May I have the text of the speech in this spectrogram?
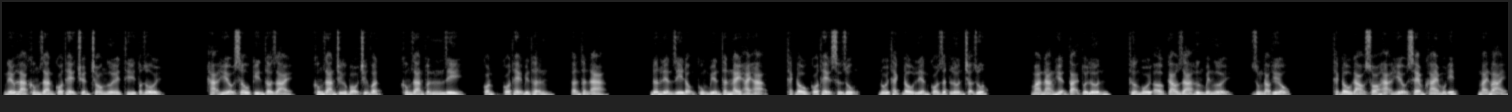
Nếu là không gian có thể chuyển cho ngươi thì tốt rồi. Hạ hiểu sâu kín thở dài, không gian trừ bỏ chữ vật, không gian thuấn di, còn có thể biến thân, ẩn thân A. Đơn liền di động cùng biến thân này hai hạng, thạch đầu có thể sử dụng, đối thạch đầu liền có rất lớn trợ giúp. Mà nàng hiện tại tuổi lớn, thường bồi ở cao giá hương bên người, dùng đào thiếu. Thạch đầu đảo so hạ hiểu xem khai một ít, mãi mãi,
